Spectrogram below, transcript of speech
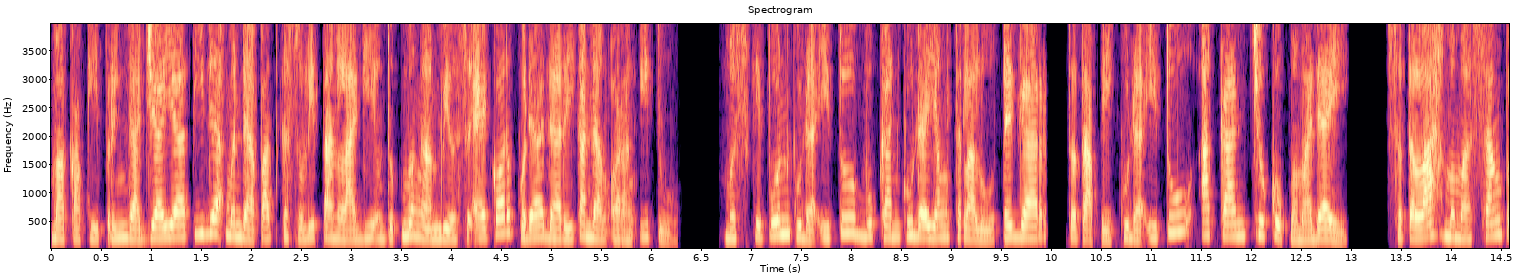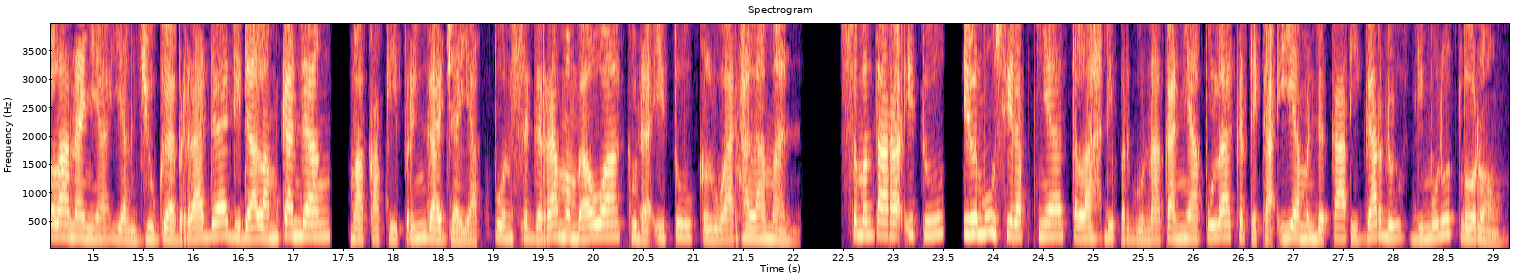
maka Ki Pringgajaya tidak mendapat kesulitan lagi untuk mengambil seekor kuda dari kandang orang itu. Meskipun kuda itu bukan kuda yang terlalu tegar, tetapi kuda itu akan cukup memadai. Setelah memasang pelananya yang juga berada di dalam kandang, maka Ki Pringgajaya pun segera membawa kuda itu keluar halaman. Sementara itu, ilmu sirapnya telah dipergunakannya pula ketika ia mendekati gardu di mulut lorong.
